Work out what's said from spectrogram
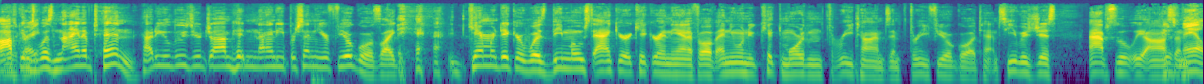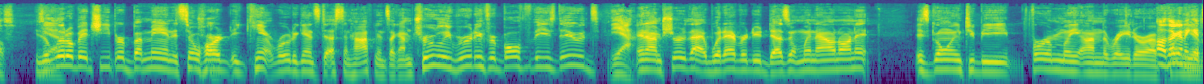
Hopkins great. was, 9 of 10. How do you lose your job hitting 90% of your field goals? Like, Cameron Dicker was the most accurate kicker in the NFL of anyone who kicked more than three times in three field goal attempts. He was just absolutely awesome. nails. He's Yeah. a little bit cheaper, but man, it's so hard. You can't root against Dustin Hopkins. Like, I'm truly rooting for both of these dudes. Yeah. And I'm sure that whatever dude doesn't win out on it is going to be firmly on the radar of Oh, they're going to get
